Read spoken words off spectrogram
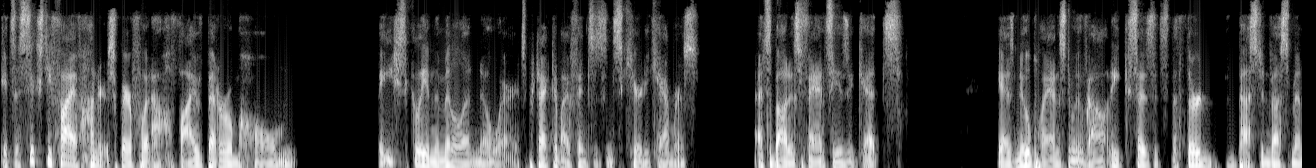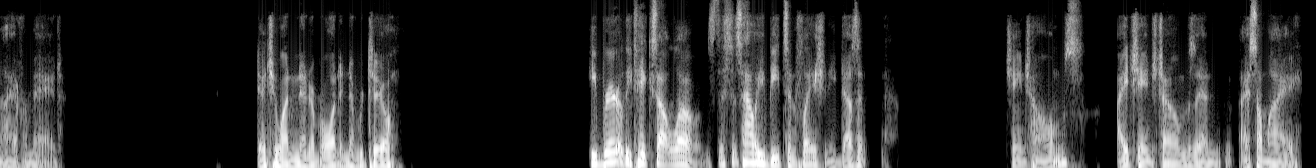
It's a 6,500 square foot, uh, five bedroom home, basically in the middle of nowhere. It's protected by fences and security cameras. That's about as fancy as it gets. He has no plans to move out. He says it's the third best investment I ever made. Don't you want to know number one and number two? He rarely takes out loans. This is how he beats inflation. He doesn't change homes. I changed homes and I saw my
